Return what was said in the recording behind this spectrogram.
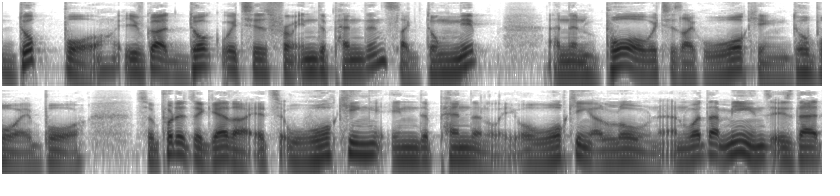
독보, you've got 독, which is from independence, like 독립, and then 보, which is like walking, 도보의 보. So put it together, it's walking independently or walking alone. And what that means is that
